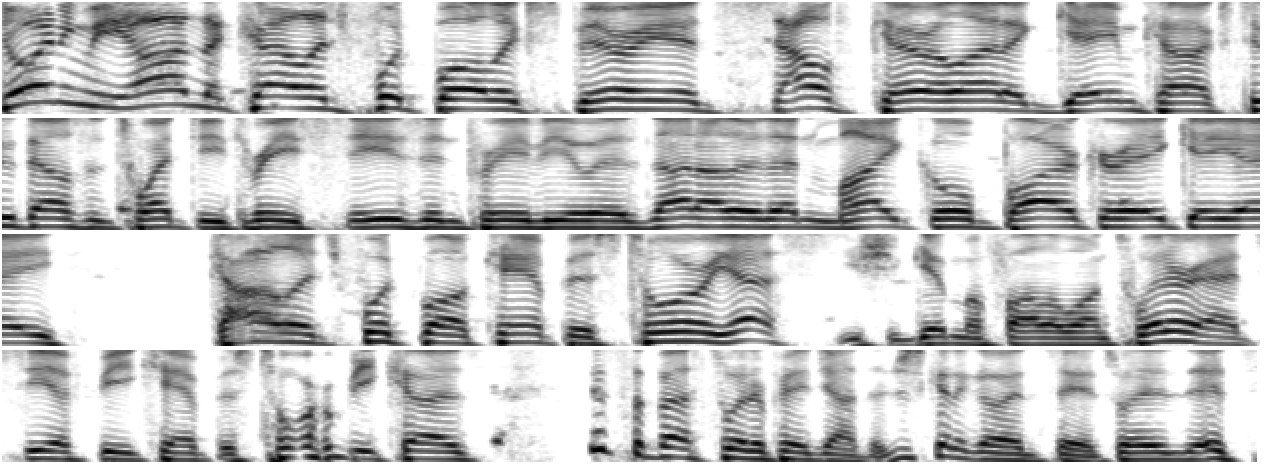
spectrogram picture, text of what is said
Joining me on the college football experience, South Carolina Gamecocks 2023 season preview is none other than Michael Barker, aka College Football Campus Tour. Yes, you should give him a follow on Twitter at CFB Campus Tour because it's the best Twitter page out there. Just gonna go ahead and say it. So it's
